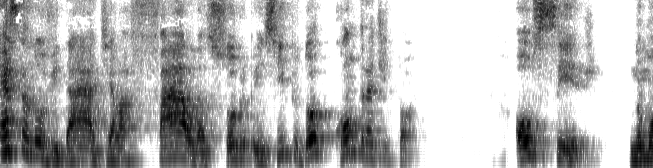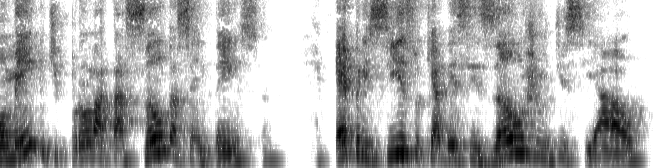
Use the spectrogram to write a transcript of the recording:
Esta novidade, ela fala sobre o princípio do contraditório. Ou seja, no momento de prolatação da sentença, é preciso que a decisão judicial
